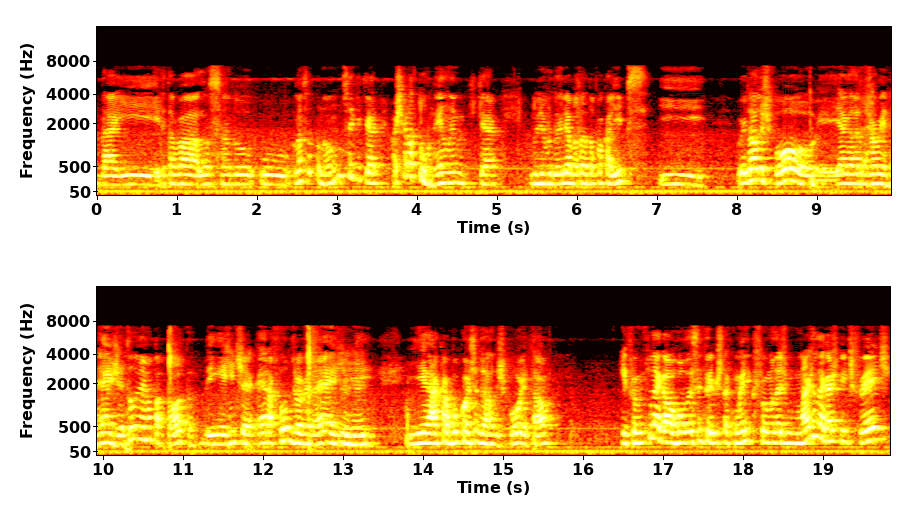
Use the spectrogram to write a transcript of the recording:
Daí ele tava lançando o. Lançando não, não sei o que, que era. Acho que era a turnê, não lembro o que, que era. No livro dele, A Batalha do Apocalipse. E o Eduardo Spor e a galera do Jovem Nerd, é toda a mesma patota. E a gente era fã do Jovem Nerd Uhum. e, e acabou conhecendo o Eduardo Spor e tal. E foi muito legal rolou essa entrevista com ele, que foi uma das mais legais que a gente fez.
